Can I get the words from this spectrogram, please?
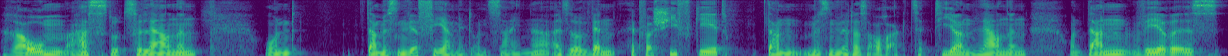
Raum hast du zu lernen? Und da müssen wir fair mit uns sein. Ne? Also wenn etwas schief geht, dann müssen wir das auch akzeptieren, lernen. Und dann wäre es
